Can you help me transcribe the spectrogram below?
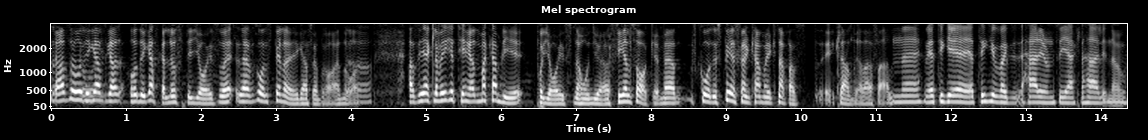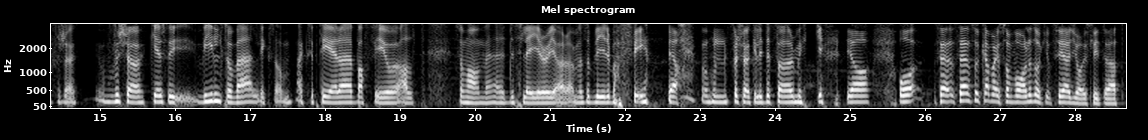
Alltså hon är, ganska, hon är ganska lustig Joyce och den här skådespelaren är ganska bra ändå. Ja. Alltså jäklar vad irriterad man kan bli på Joyce när hon gör fel saker. Men skådespelerskan kan man ju knappast eh, klandra i alla fall. Nej, men jag tycker, jag tycker faktiskt här är hon så jäkla härlig när hon försöker, försöker så, vill så väl liksom acceptera Buffy och allt som har med The Slayer att göra, men så blir det bara fel. Ja, hon försöker lite för mycket. ja. och sen, sen så kan man ju som vanligt kritisera Joyce lite att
